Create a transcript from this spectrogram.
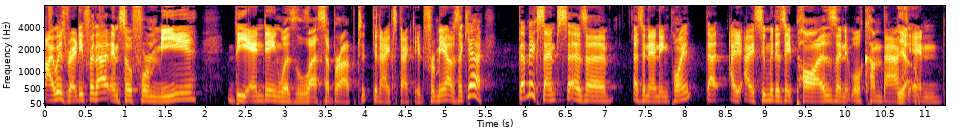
I was ready for that, and so for me, the ending was less abrupt than I expected. For me, I was like, "Yeah, that makes sense as a as an ending point. That I, I assume it is a pause, and it will come back Yeah. and."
